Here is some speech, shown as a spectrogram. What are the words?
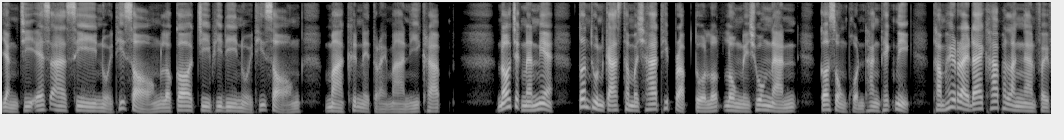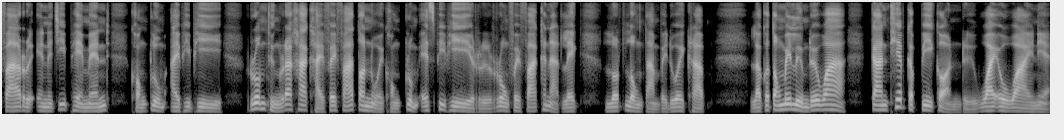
อย่าง GSRC หน่วยที่ 2 แล้วก็ GPD หน่วยที่ 2 มากขึ้นในไตรมาสนี้ครับนอกจากนั้นเนี่ย ต้นทุนก๊าซธรรมชาติที่ปรับตัวลดลงในช่วงนั้น ก็ส่งผลทางเทคนิคทำให้รายได้ค่าพลังงานไฟฟ้าหรือ Energy Payment ของกลุ่ม IPP รวมถึงราคาขายไฟฟ้าต่อหน่วยของกลุ่ม SPP หรือโรงไฟฟ้าขนาดเล็ก ลดลงตามไปด้วยครับ แล้วก็ต้องไม่ลืมด้วยว่า การเทียบกับปีก่อนหรือ YOY เนี่ย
